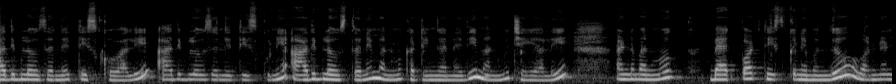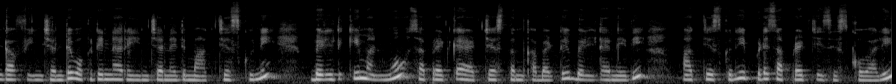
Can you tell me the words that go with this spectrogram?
ఆది బ్లౌజ్ అనేది తీసుకోవాలి. ఆది బ్లౌజ్ అనేది తీసుకుని ఆది బ్లౌజ్తోనే మనము కటింగ్ అనేది మనము చేయాలి. అండ్ మనము బ్యాక్ పార్ట్ తీసుకునే ముందు వన్ అండ్ హాఫ్ ఇంచ్ అంటే ఒకటిన్నర ఇంచ్ అనేది మార్క్ చేసుకుని బెల్ట్కి మనము సపరేట్గా యాడ్ చేస్తాం కాబట్టి బెల్ట్ అనేది మార్క్ చేసుకుని ఇప్పుడే సపరేట్ చేసేసుకోవాలి.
